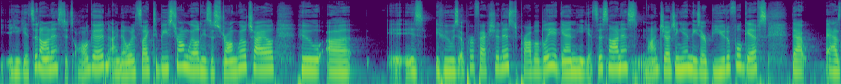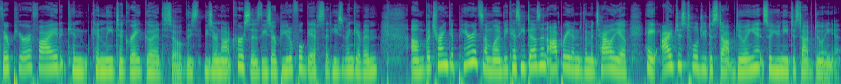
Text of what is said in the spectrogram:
he gets it honest. It's all good. I know what it's like to be strong-willed. He's a strong-willed child who uh, is who's a perfectionist. Probably again, he gets this honest. Not judging him. These are beautiful gifts that as they're purified can can lead to great good. So these these are not curses. These are beautiful gifts that he's been given. Um, but trying to parent someone because he doesn't operate under the mentality of hey i've just told you to stop doing it so you need to stop doing it.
